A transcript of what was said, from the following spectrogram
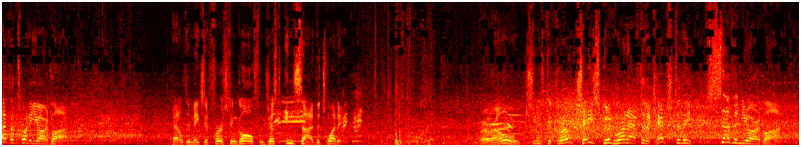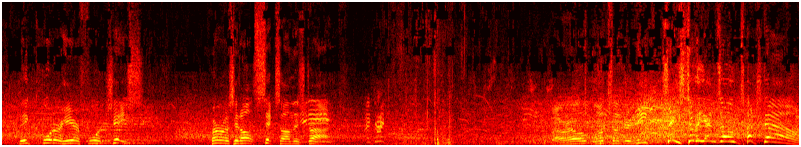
at the 20 yard line. Penalty makes it first and goal from just inside the 20. Burrow choose to throw. Chase, good run after the catch to the seven yard line. Big quarter here for Chase. Burrow's hit all six on this drive. Burrow looks underneath. Chase to the end zone. Touchdown.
